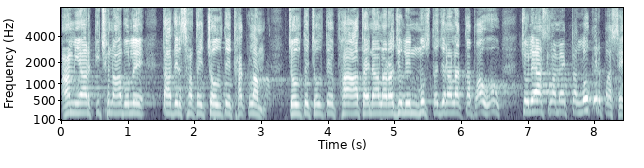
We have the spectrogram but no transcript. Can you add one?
আমি আর কিছু না বলে তাদের সাথে চলতে থাকলাম। চলতে চলতে ফা আতাইন আলা রাজুলিন মুস্তাজান আলা কাফাহু চলে আসলাম একটা লোকের পাশে।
